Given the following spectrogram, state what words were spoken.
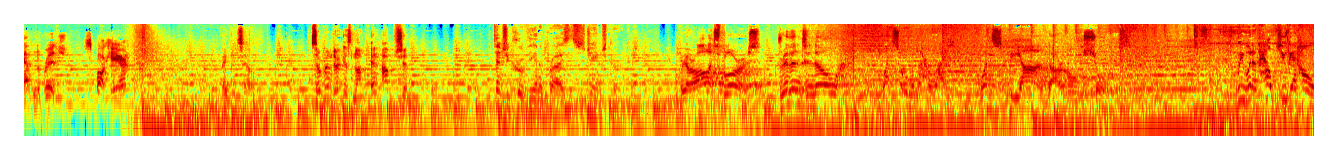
Captain to bridge. Spock here. Make it so. Surrender is not an option. Attention crew of the Enterprise, this is James Kirk. We are all explorers, driven to know what's over the horizon, what's beyond our own shores. We would have helped you get home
